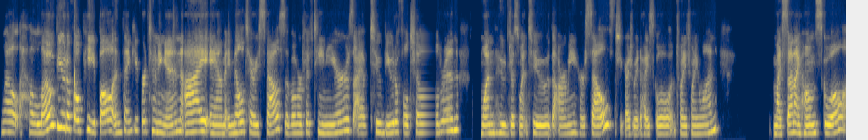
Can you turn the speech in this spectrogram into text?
Well, hello, beautiful people, and thank you for tuning in. I am a military spouse of over 15 years. I have two beautiful children, one who just went to the Army herself. She graduated high school in 2021. My son, I homeschool,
